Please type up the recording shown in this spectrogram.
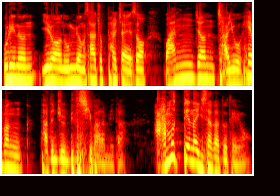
우리는 이러한 운명 사주 팔자에서 완전 자유 해방 받은 줄 믿으시기 바랍니다. 아무 때나 이사 가도 돼요.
